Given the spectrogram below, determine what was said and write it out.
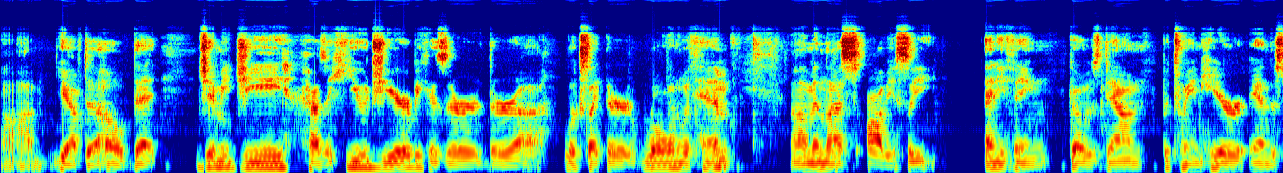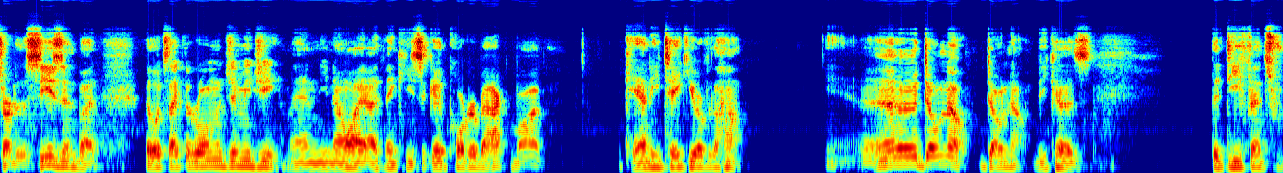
Um, you have to hope that Jimmy G has a huge year because they're they're uh, looks like they're rolling with him, um, unless obviously anything goes down between here and the start of the season. But it looks like they're rolling with Jimmy G, and you know I, I think he's a good quarterback, but can he take you over the hump? Yeah, don't know, don't know. Because the defense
